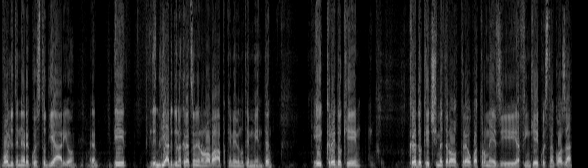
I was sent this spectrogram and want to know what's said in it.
voglio tenere questo diario eh, e il diario di una creazione di una nuova app che mi è venuta in mente. E credo che, credo che ci metterò tre o quattro mesi affinché questa cosa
